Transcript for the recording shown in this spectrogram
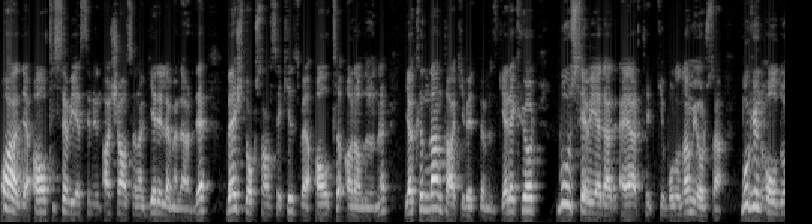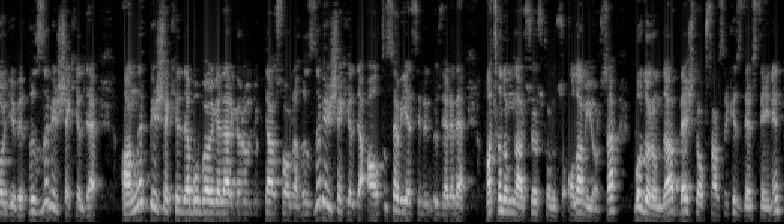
O halde 6 seviyesinin aşağısına gerilemelerde 5.98 ve 6 aralığını yakından takip etmemiz gerekiyor. Bu seviyeden eğer tepki bulunamıyorsa bugün olduğu gibi hızlı bir şekilde anlık bir şekilde bu bölgeler görüldükten sonra hızlı bir şekilde 6 seviyesinin üzerine atılımlar söz konusu olamıyorsa bu durumda 5.98 desteğinin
